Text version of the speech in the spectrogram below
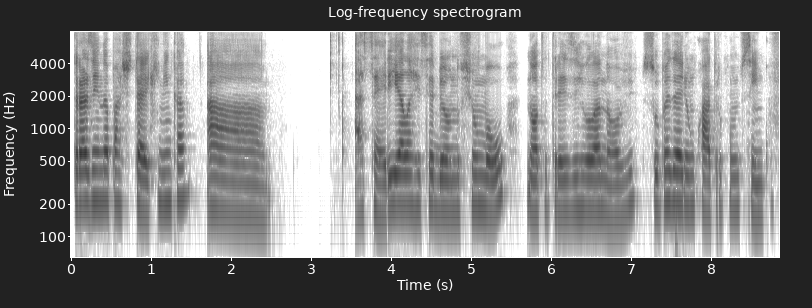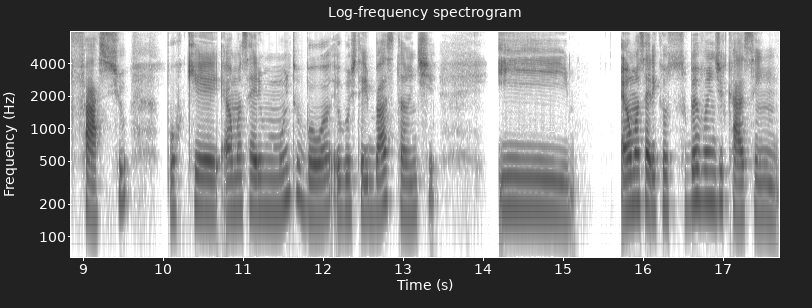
Trazendo a parte técnica, a a série ela recebeu no Filmou nota 13,9, super daria um 4.5 fácil, porque é uma série muito boa, eu gostei bastante. E é uma série que eu super vou indicar assim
